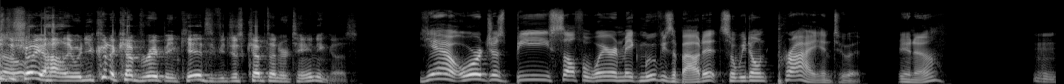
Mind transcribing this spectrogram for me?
Goes to So- show you, Hollywood, you could have kept raping kids if you just kept entertaining us. Yeah, or just be self-aware and make movies about it, so we don't pry into it. You know. Hmm, you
